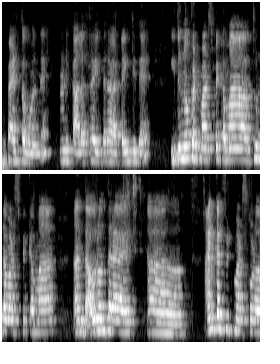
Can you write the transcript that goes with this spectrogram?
ಪ್ಯಾಂಟ್ ತಗೊಂಬಂದೆ. ನೋಡಿ, ಕಾಲ ಹತ್ರ ಈ ತರ ಟೈಟ್ ಇದೆ. ಇದನ್ನು ಕಟ್ ಮಾಡಿಸ್ಬೇಕಮ್ಮ, ತುಂಡ ಮಾಡಿಸ್ಬೇಕಮ್ಮ ಅಂತ ಅವ್ರ ಒಂಥರ ಆಂಕಲ್ ಫಿಟ್ ಮಾಡಿಸ್ಕೊಳ್ಳೋ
